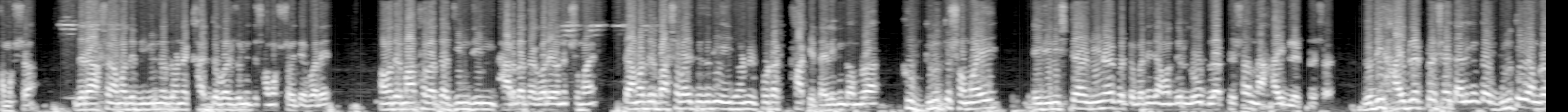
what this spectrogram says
সমস্যা, যারা আসলে আমাদের বিভিন্ন ধরনের খাদ্যাভ্যাস জনিত সমস্যা হতে পারে, আমাদের মাথা ব্যথা, ঝিমঝিম, ঘাড় ব্যথা করে অনেক সময়। তো আমাদের বাসা বাড়িতে যদি এই ধরনের প্রোডাক্ট থাকে, তাহলে কিন্তু আমরা খুব দ্রুত সময়ে এই জিনিসটা নির্ণয় করতে পারি যে আমাদের লো ব্লাড প্রেশার না হাই ব্লাড প্রেশার যদি হাই ব্লাড প্রেশার তাহলে কিন্তু দ্রুতই আমরা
